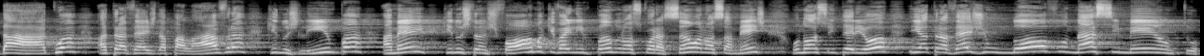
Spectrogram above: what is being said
da água, através da palavra que nos limpa, amém? Que nos transforma, que vai limpando o nosso coração, a nossa mente, o nosso interior e através de um novo nascimento,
